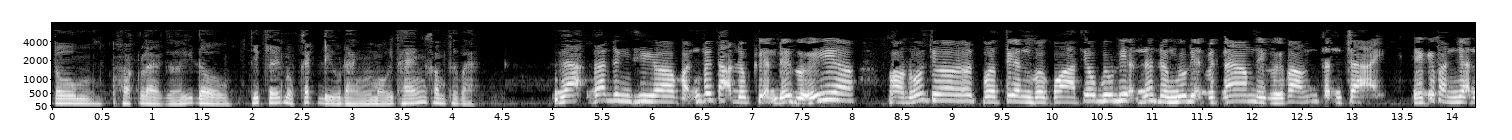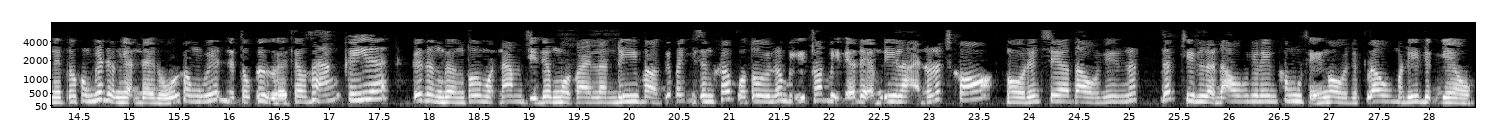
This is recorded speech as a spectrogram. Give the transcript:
tôn hoặc là gửi đồ tiếp tế một cách đều đặn mỗi tháng không thưa bà? Dạ gia đình thì ờ, vẫn phải tạo điều kiện để gửi ờ, vào đó chưa vừa tiền vừa quà theo bưu điện đó, đường bưu điện Việt Nam thì gửi vào tận trại thì cái phần nhận thì tôi không biết được nhận đầy đủ, không biết thì tôi cứ gửi theo tháng ký đấy. Cái thường thường tôi một năm chỉ được một vài lần đi vào cái bệnh xương khớp của tôi, nó bị thoát bị đĩa đệm đi lại nó rất khó. Ngồi lên xe tàu như rất rất chi là đau cho nên không thể ngồi được lâu mà đi được nhiều.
